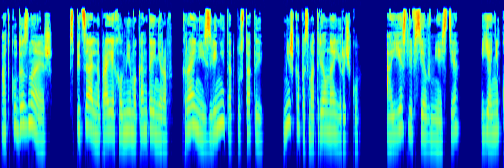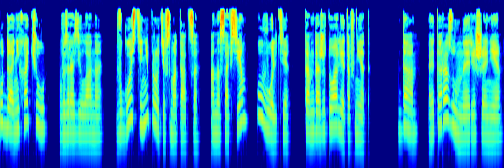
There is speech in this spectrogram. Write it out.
Откуда знаешь? Специально проехал мимо контейнеров. Крайне звенит от пустоты. Мишка посмотрел на Ирочку. А если все вместе? Я никуда не хочу, возразила она. В гости не против смотаться, а на совсем увольте. Там даже туалетов нет. Да, это разумное решение,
